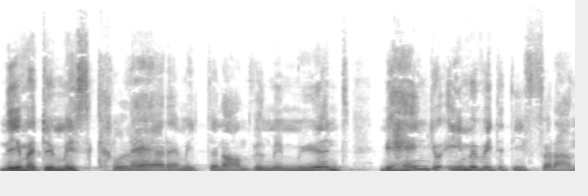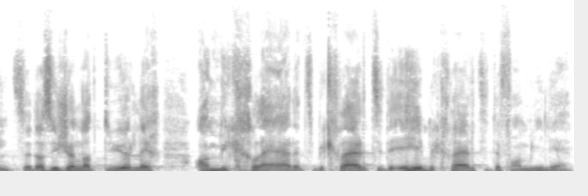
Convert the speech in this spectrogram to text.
nehme, tun wir es klären miteinander. Weil wir müssen, wir haben ja immer wieder Differenzen. Das ist ja natürlich. Aber wir klären es. Wir klären es in der Ehe, wir klären es in der Familie.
